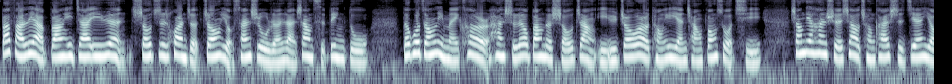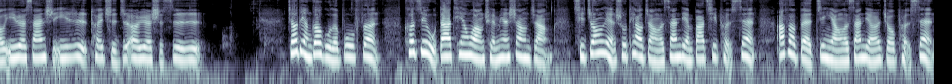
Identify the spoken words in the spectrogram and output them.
巴伐利亚邦一家医院收治患者中有三十五人染上此病毒。德国总理梅克尔和十六邦的首长已于周二同意延长封锁期，商店和学校重开时间由一月三十一日推迟至二月十四日。焦点个股的部分，科技五大天王全面上涨，其中脸书跳涨了三点八七 percent，Alphabet 晋扬了三点二九 percent。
